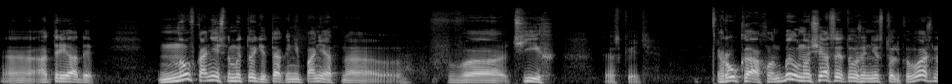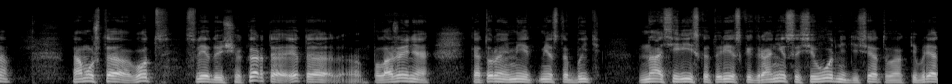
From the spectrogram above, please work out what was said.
отряды. Ну, в конечном итоге так и непонятно, в чьих, так сказать, руках он был, но сейчас это уже не столько важно, потому что вот следующая карта – это положение, которое имеет место быть на сирийско-турецкой границе сегодня, 10 октября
